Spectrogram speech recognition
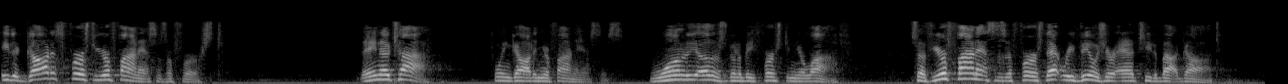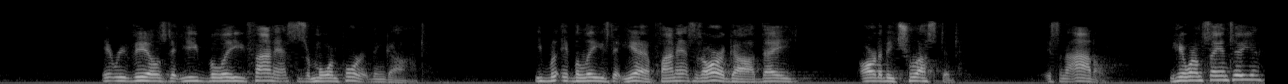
either God is first or your finances are first. There ain't no tie between God and your finances. One or the other is going to be first in your life. So if your finances are first, that reveals your attitude about God. It reveals that you believe finances are more important than God. It believes that, yeah, finances are a God. They are to be trusted. It's an idol. You hear what I'm saying to you?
